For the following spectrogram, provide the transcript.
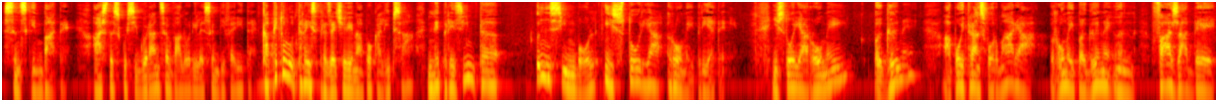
sunt schimbate. Astăzi, cu siguranță, valorile sunt diferite. Capitolul 13 din Apocalipsa ne prezintă în simbol istoria Romei, prieteni. Istoria Romei păgâne, apoi transformarea Romei păgâne în faza de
